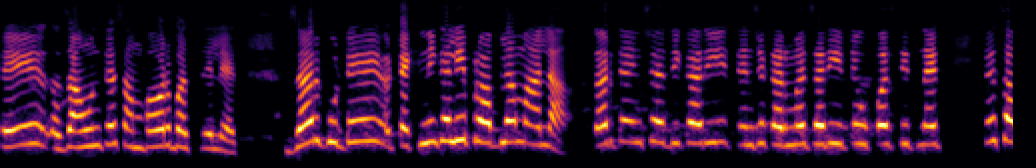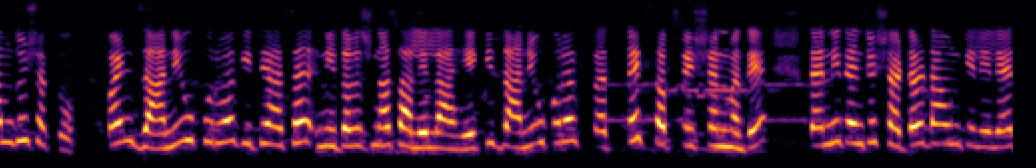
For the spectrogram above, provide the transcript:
ते जाऊन ते संपावर बसलेले आहेत. जर कुठे टेक्निकली प्रॉब्लेम आला तर त्यांचे अधिकारी त्यांचे कर्मचारी इथे उपस्थित नाहीत ते समजू शकतो. पण जाणीवपूर्वक इथे असं निदर्शनास आलेलं आहे की जाणीवपूर्वक प्रत्येक सबस्टेशनमध्ये त्यांनी त्यांचे शटर डाऊन केलेले आहेत.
